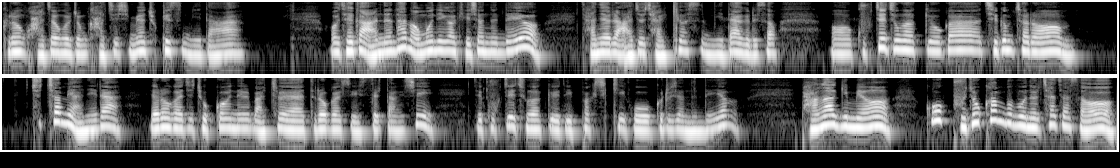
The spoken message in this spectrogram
그런 과정을 좀 가지시면 좋겠습니다. 어, 제가 아는 한 어머니가 계셨는데요. 자녀를 아주 잘 키웠습니다. 그래서 어, 국제중학교가 지금처럼 추첨이 아니라 여러 가지 조건을 맞춰야 들어갈 수 있을 당시 이제 국제중학교에도 입학시키고 그러셨는데요. 방학이면 꼭 부족한 부분을 찾아서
